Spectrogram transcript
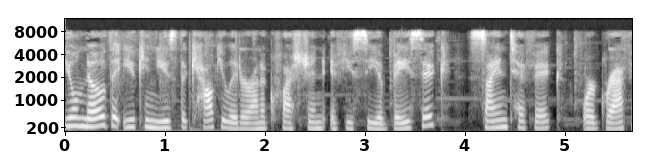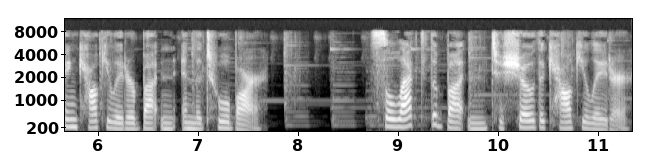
You'll know that you can use the calculator on a question if you see a basic, scientific, or graphing calculator button in the toolbar. Select the button to show the calculator.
